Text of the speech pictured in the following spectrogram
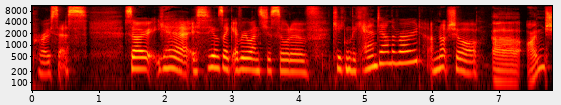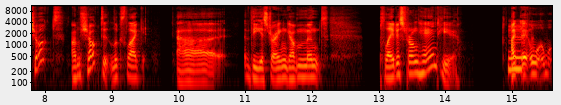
process. So, yeah, it feels like everyone's just sort of kicking the can down the road. I'm not sure. Uh, I'm shocked. I'm shocked. It looks like uh, the Australian government played a strong hand here. Mm.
